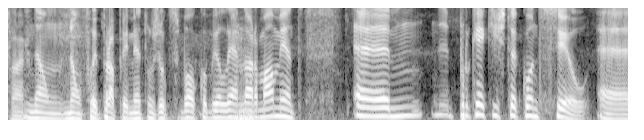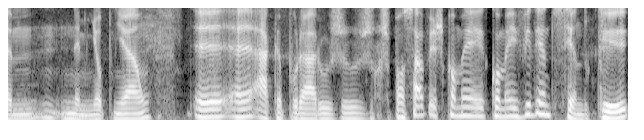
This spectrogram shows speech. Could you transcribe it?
claro. não, não foi propriamente um jogo de futebol como ele é normalmente. Um, Porquê é que isto aconteceu? Um, na minha opinião, uh, há que apurar os, os, responsáveis, como é, como é evidente, sendo que,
